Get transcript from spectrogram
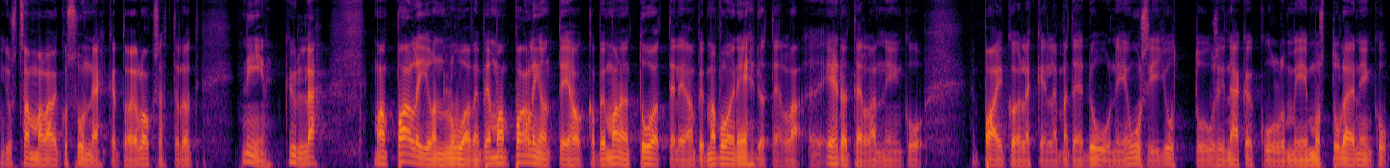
just samalla kuin sun ehkä toi loksahtelu, että niin, kyllä, mä oon paljon luovempi, mä oon paljon tehokkaampi, mä olen tuottelijampi, mä voin ehdotella, ehdotella niin kuin paikoille, kelle mä teen duunia, uusia juttuja, uusia näkökulmia, musta tulee niin kuin,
